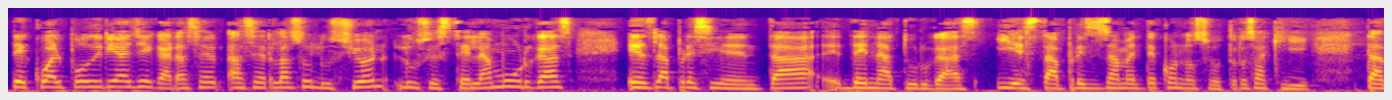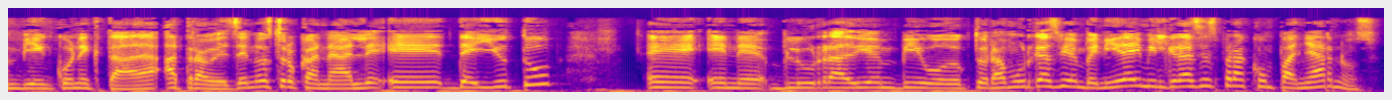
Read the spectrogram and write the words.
de cuál podría llegar a ser, a ser, la solución? Luz Estela Murgas es la presidenta de Naturgas y está precisamente con nosotros aquí también conectada a través de nuestro canal eh, de YouTube eh, en Blue Radio en vivo. Doctora Murgas, bienvenida y mil gracias por acompañarnos.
